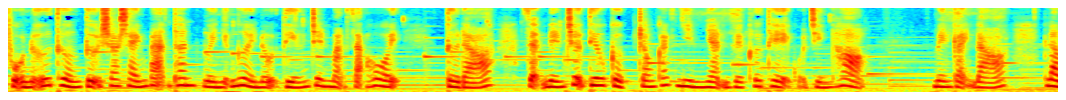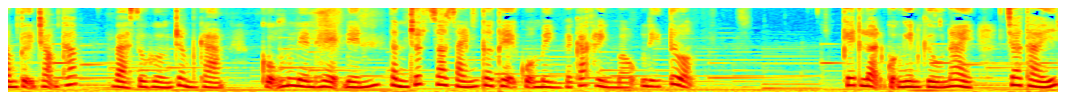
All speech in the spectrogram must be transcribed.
phụ nữ thường tự so sánh bản thân với những người nổi tiếng trên mạng xã hội, từ đó dẫn đến sự tiêu cực trong cách nhìn nhận về cơ thể của chính họ. Bên cạnh đó, lòng tự trọng thấp và xu hướng trầm cảm cũng liên hệ đến tần suất so sánh cơ thể của mình với các hình mẫu lý tưởng. Kết luận của nghiên cứu này cho thấy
